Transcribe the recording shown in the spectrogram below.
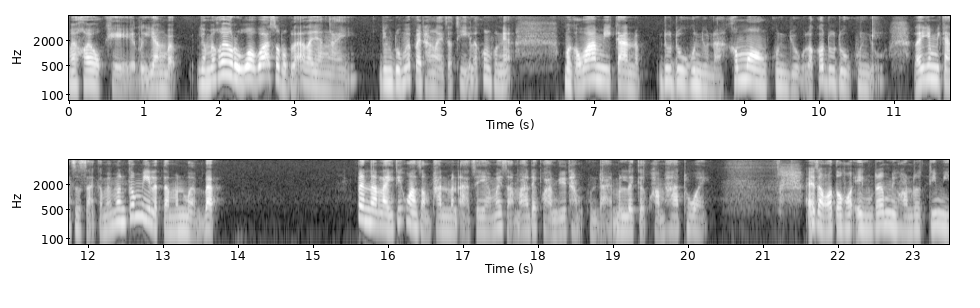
ไม่ค่อยโอเค หรือยังแบบยังไม่ค่อยรู้ว่าว่าสรุปแล้วอะไรยังไง ยังดูไม่ไปทางไหนสักทีแล้วคนคนเนี้ยเหมือนกับว่ามีการแบบ ดูดูคุณอยู่นะเขามองคุณอยู่ แล้วก็ดูดูคุณอยู่ แล้วยังมีการสื่อสารกันไหมมันก็มีแหละแต่มันเหมือนแบบ เป็นอะไรที่ความสัมพันธ์มันอาจจะยังไม่สามารถได้ความยุติธรรมคุณได้ มันเลยเกิดความห้าถ้วยไอ้แต่ว่าตัวเขาเองเริ่มมีความรู้สึกที่มี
